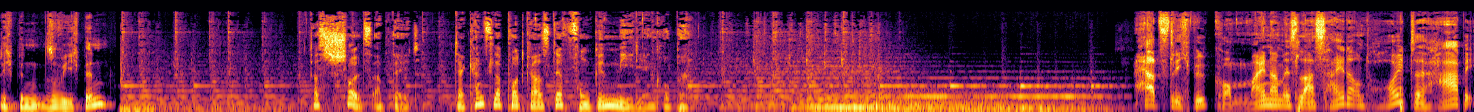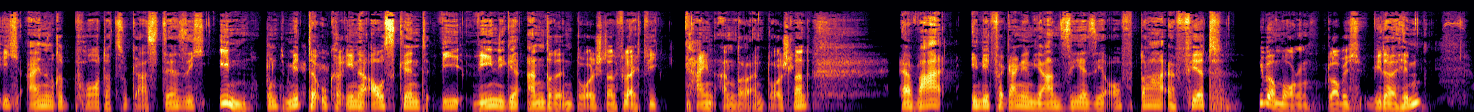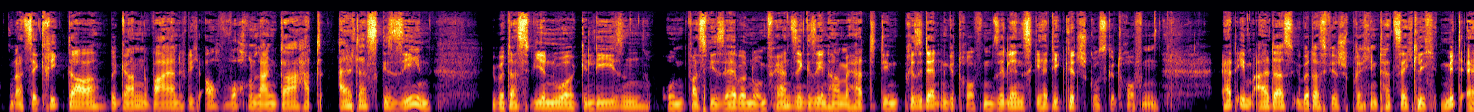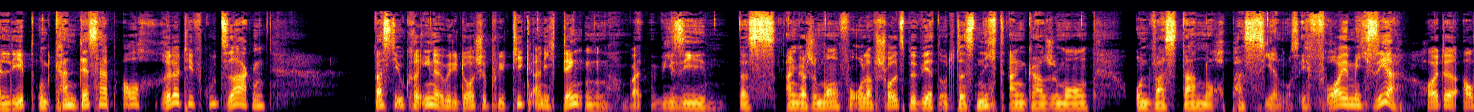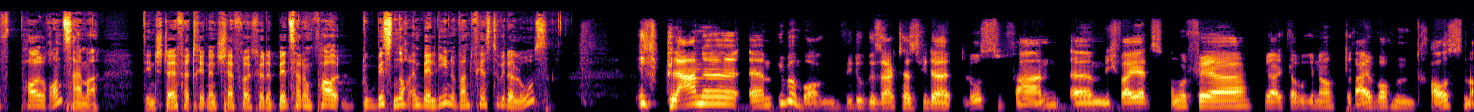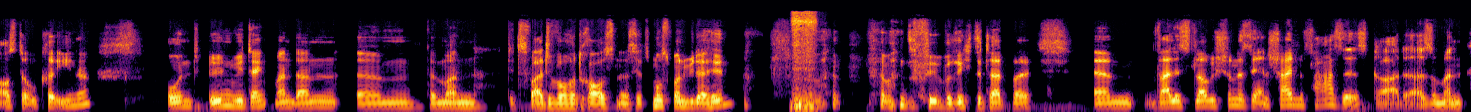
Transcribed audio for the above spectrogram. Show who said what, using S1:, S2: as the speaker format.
S1: Ich bin so wie ich bin.
S2: Das Scholz-Update, der Kanzler-Podcast der Funke Mediengruppe. Herzlich willkommen. Mein Name ist Lars Heider und heute habe ich einen Reporter zu Gast, der sich in und mit der Ukraine auskennt, wie wenige andere in Deutschland, vielleicht wie kein anderer in Deutschland. Er war in den vergangenen Jahren sehr, sehr oft da. Er fährt übermorgen, glaube ich, wieder hin und als der Krieg da begann, war er natürlich auch wochenlang da, hat all das gesehen, über das wir nur gelesen und was wir selber nur im Fernsehen gesehen haben. Er hat den Präsidenten getroffen, Zelensky, er hat die Klitschkos getroffen. Er hat eben all das, über das wir sprechen, tatsächlich miterlebt und kann deshalb auch relativ gut sagen, was die Ukrainer über die deutsche Politik eigentlich denken, wie sie das Engagement von Olaf Scholz bewerten oder das Nicht-Engagement und was da noch passieren muss. Ich freue mich sehr heute auf Paul Ronsheimer, den stellvertretenden Chefredakteur der Bildzeitung. Paul, du bist noch in Berlin wann fährst du wieder los?
S3: Ich plane ähm, übermorgen, wie du gesagt hast, wieder loszufahren. Ähm, ich war jetzt ungefähr, ja, ich glaube genau drei Wochen draußen aus der Ukraine. Und irgendwie denkt man dann, ähm, wenn man die zweite Woche draußen ist, jetzt muss man wieder hin, wenn man so viel berichtet hat, weil ähm, weil es, glaube ich, schon eine sehr entscheidende Phase ist gerade. Also man,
